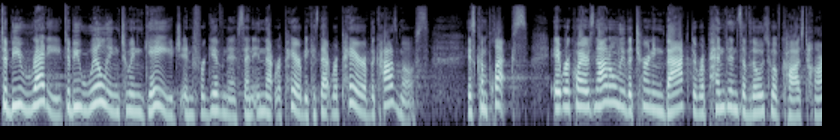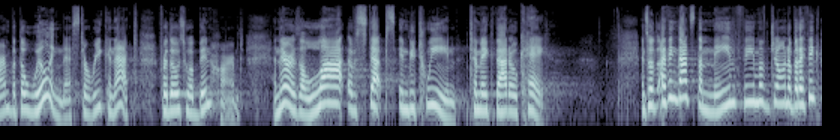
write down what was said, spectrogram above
to be ready, to be willing to engage in forgiveness and in that repair, because that repair of the cosmos is complex. It requires not only the turning back, the repentance of those who have caused harm, but the willingness to reconnect for those who have been harmed. And there is a lot of steps in between to make that okay. And so I think that's the main theme of Jonah. But I think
